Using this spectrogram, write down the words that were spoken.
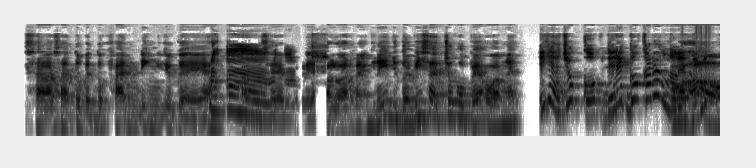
salah satu bentuk funding juga ya. Kalau Mm-mm. misalnya kuliah ke luar negeri juga bisa cukup ya uangnya. iya cukup jadi gue kadang ngeliat Wow,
